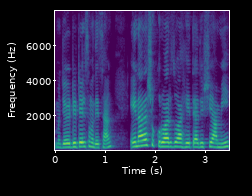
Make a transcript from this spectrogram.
म्हणजे डिटेल्समध्ये सांग. येणारा शुक्रवार जो आहे त्या दिवशी आम्ही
